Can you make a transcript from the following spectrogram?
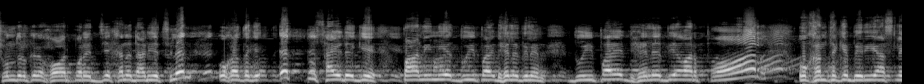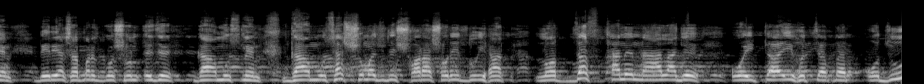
সুন্দর করে হওয়ার পরে যেখানে দাঁড়িয়েছিলেন, ওখান থেকে একটু সাইডে গিয়ে পানি নিয়ে দুই পায়ে ঢেলে দিলেন। দুই পায়ে ঢেলে দেওয়ার পর ওখান থেকে বেরিয়ে আসলেন। বেরিয়ে আসার পর গোসল, এই যে গা মুছলেন। গা মুছার সময় যদি সরাসরি দুই হাত লজ্জাস্থানে না লাগে, ওইটাই হচ্ছে আপনার অজু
